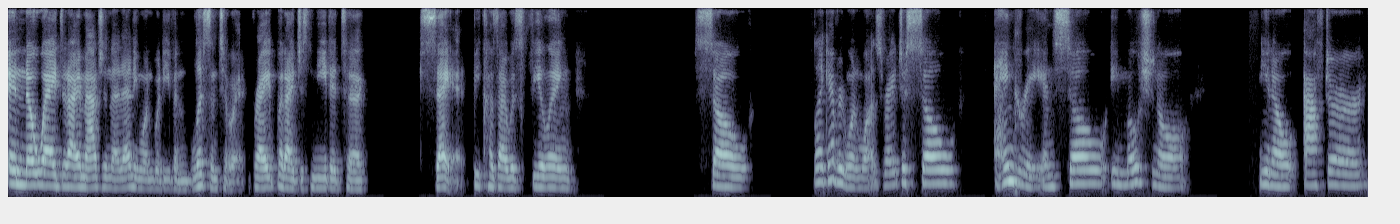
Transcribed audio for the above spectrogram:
in no way did I imagine that anyone would even listen to it, right? But I just needed to say it because I was feeling so like everyone was, right? Just so angry and so emotional. You know, after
